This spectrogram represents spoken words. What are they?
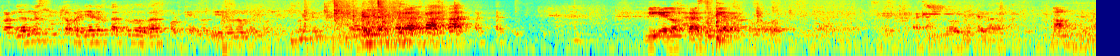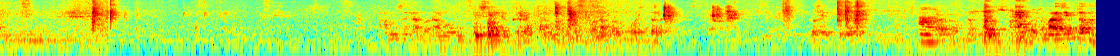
Cuando uno es un caballero está todo dar porque no tiene una memoria. Miguel Oscar Gutiérrez, por favor. No dije nada más. Vamos a elaborar un oficio, yo creo, para nosotros con la propuesta de los regidores Ah, ¿Puedo tomar asiento?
